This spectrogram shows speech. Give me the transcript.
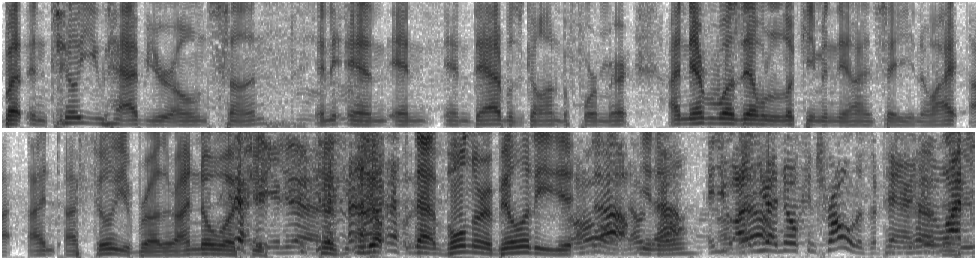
but until you have your own son and and and, and dad was gone before marriage i never was able to look him in the eye and say you know i i, I feel you brother i know what you Yeah. because you know that vulnerability No you No know. And you, No you had no control as a parent. You You're watching.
